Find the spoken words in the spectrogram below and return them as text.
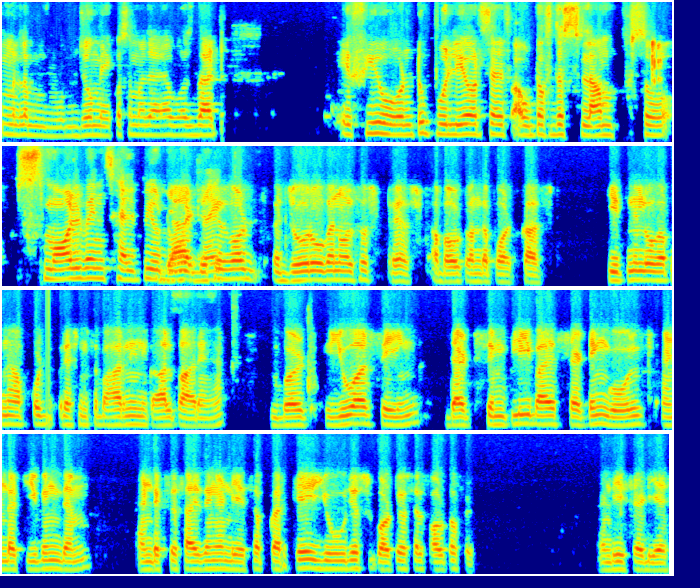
मतलब जो मेरे को समझ आया was that if you want to pull yourself out of the slump so small wins help you do Yeah, it this right? is what Joe Rogan also stressed about on the podcast. कि इतने लोग अपने आप को डिप्रेशन से बाहर नहीं निकाल पा रहे हैं but you are saying that simply by setting goals and achieving them एंड एक्सरसाइजिंग एंड ये सब करके you just got yourself out of it and he said yes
